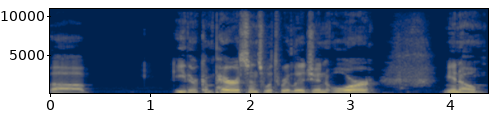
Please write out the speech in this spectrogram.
uh, either comparisons with religion or you know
